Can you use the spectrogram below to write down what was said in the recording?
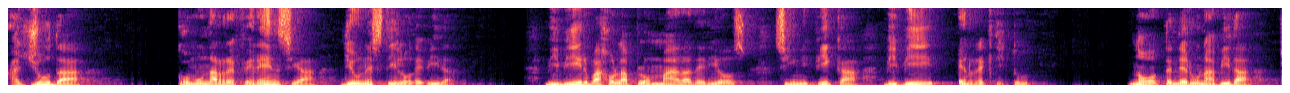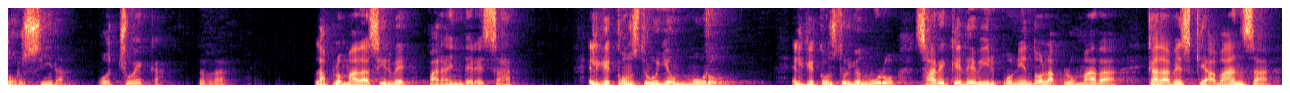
ayuda como una referencia de un estilo de vida. Vivir bajo la plomada de Dios significa vivir en rectitud, no tener una vida torcida o chueca, ¿verdad? La plomada sirve para enderezar. El que construye un muro, el que construye un muro sabe que debe ir poniendo la plomada cada vez que avanza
